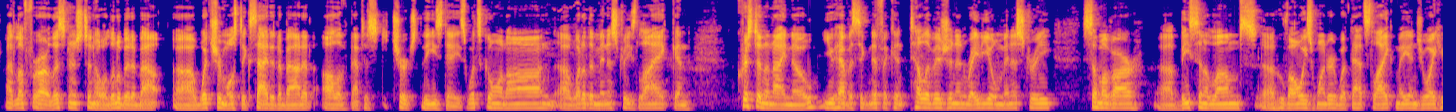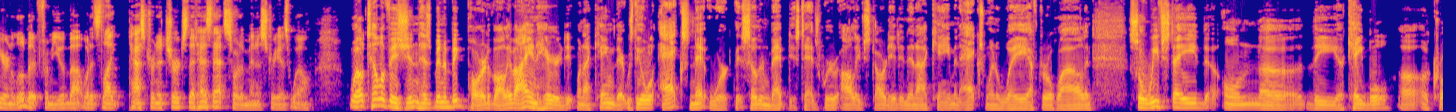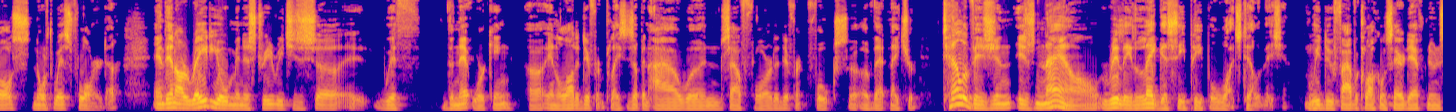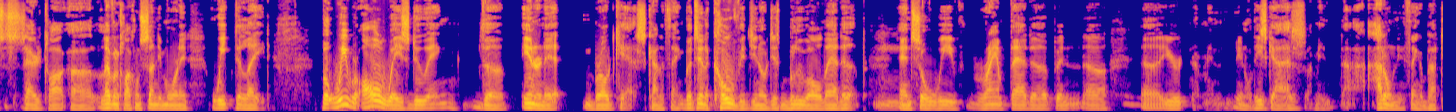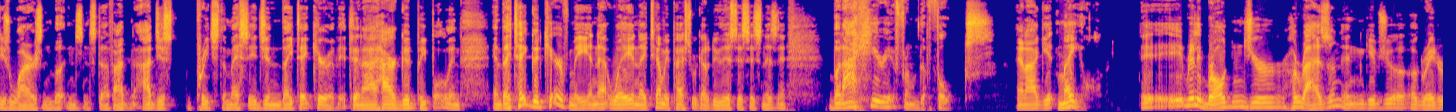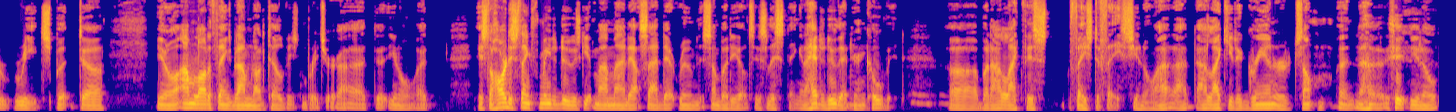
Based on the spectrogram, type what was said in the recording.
I'd love for our listeners to know a little bit about uh, what you're most excited about at Olive Baptist Church these days. What's going on? Uh, what are the ministries like? And Kristen and I know you have a significant television and radio ministry. Some of our uh, Beeson alums uh, who've always wondered what that's like may enjoy hearing a little bit from you about what it's like pastoring a church that has that sort of ministry as well. Well, television has been a big part of Olive. I inherited it when I came there. It was the old ACTS network that Southern Baptist had, where Olive started, and then I came, and ACTS went away after a while, and so we've stayed on uh, the uh, cable uh, across Northwest Florida, and then our radio ministry reaches uh, with the networking uh, in a lot of different places up in Iowa and South Florida, different folks uh, of that nature television is now really legacy people watch television. We do five o'clock on Saturday afternoon, Saturday o'clock, uh, eleven o'clock on Sunday morning, week delayed. But we were always doing the internet broadcast kind of thing. But then a COVID, you know, just blew all that up, mm. and so we've ramped that up. And uh, uh, you're, I mean, you know, these guys. I mean, I don't even think about these wires and buttons and stuff. I I just preach the message, and they take care of it. And I hire good people, and and they take good care of me in that way. And they tell me, Pastor, we got to do this, this, this, and this. But I hear it from the folks, and I get mail it really broadens your horizon and gives you a, a greater reach. But uh, you know, I'm a lot of things, but I'm not a television preacher. I, you know, I, it's the hardest thing for me to do is get my mind outside that room that somebody else is listening, and I had to do that during COVID. Mm-hmm. Uh, but I like this face to face. You know, I, I, I like you to grin or something, and uh, you know,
